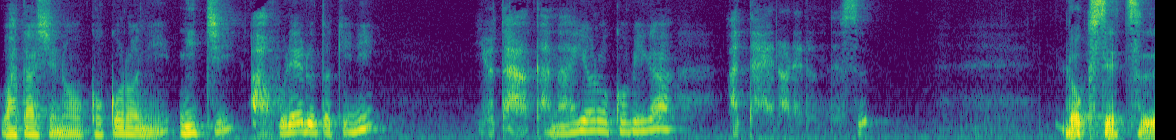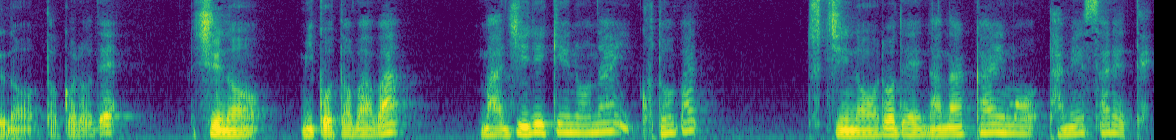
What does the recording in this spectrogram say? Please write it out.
私の心に満ち溢れる時に豊かな喜びが与えられるんです。6節のところで主の御言葉は混じり気のない言葉土の炉で7回も試されて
